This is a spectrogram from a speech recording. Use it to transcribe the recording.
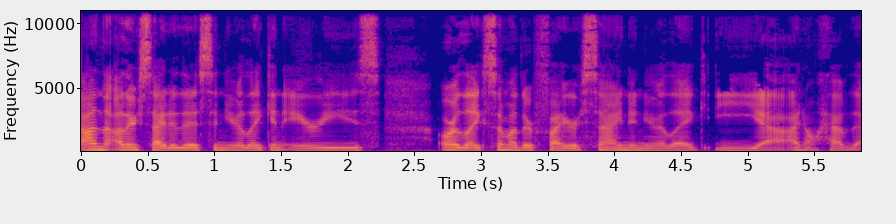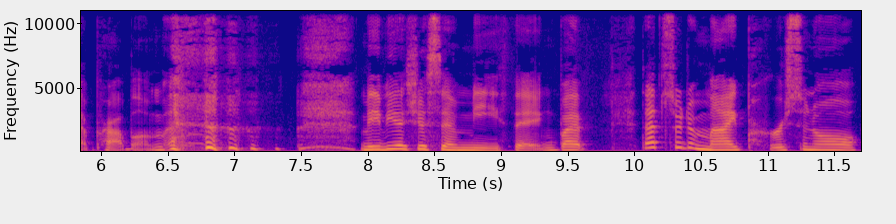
on the other side of this and you're like an Aries or like some other fire sign and you're like, yeah, I don't have that problem. Maybe it's just a me thing, but that's sort of my personal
